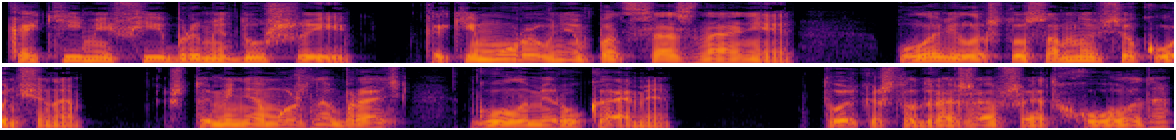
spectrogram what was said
какими фибрами души, каким уровнем подсознания уловила, что со мной все кончено, что меня можно брать голыми руками. Только что дрожавшая от холода,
